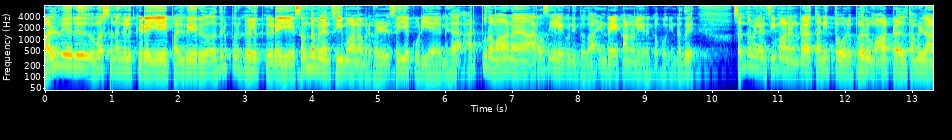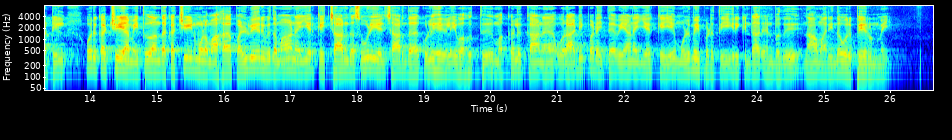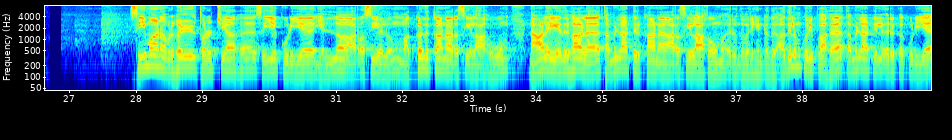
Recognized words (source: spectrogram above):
பல்வேறு விமர்சனங்களுக்கிடையே பல்வேறு எதிர்ப்புகளுக்கு இடையே செந்தமிழன் சீமான் அவர்கள் செய்யக்கூடிய மிக அற்புதமான அரசியலை குறித்து தான் இன்றைய காணொளி இருக்கப் போகின்றது. செந்தமிழன் சீமான் என்ற தனித்த ஒரு பெரும் ஆற்றல் தமிழ்நாட்டில் ஒரு கட்சியை அமைத்து அந்த கட்சியின் மூலமாக பல்வேறு விதமான இயற்கை சார்ந்த சூழியல் சார்ந்த கொள்கைகளை வகுத்து மக்களுக்கான ஒரு அடிப்படை தேவையான இயற்கையை முழுமைப்படுத்தி இருக்கின்றார் என்பது நாம் அறிந்த ஒரு பேருண்மை. சீமான் அவர்கள் தொடர்ச்சியாக செய்யக்கூடிய எல்லா அரசியலும் மக்களுக்கான அரசியலாகவும் நாளை எதிர்கால தமிழ்நாட்டிற்கான அரசியலாகவும் இருந்து வருகின்றது. அதிலும் குறிப்பாக தமிழ்நாட்டில் இருக்கக்கூடிய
